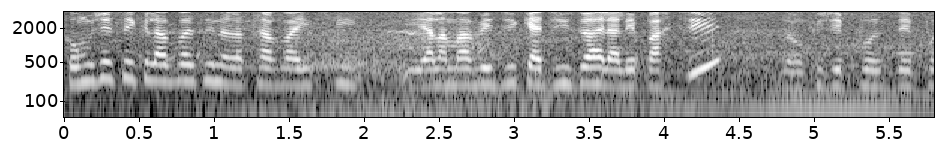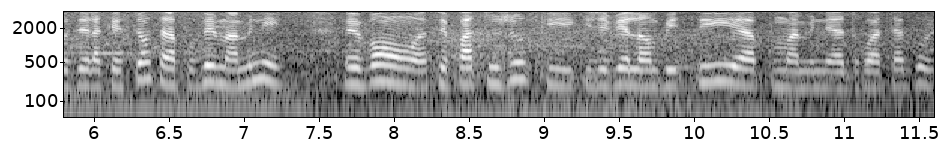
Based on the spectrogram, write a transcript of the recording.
comme je sais que la voisine elle travaille ici, elle m'avait dit qu'à 10h elle allait partir, donc j'ai posé, la question si elle pouvait m'amener. Mais bon, c'est pas toujours que, je viens l'embêter pour m'amener à droite, à gauche.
